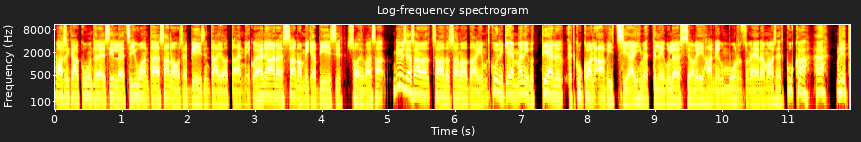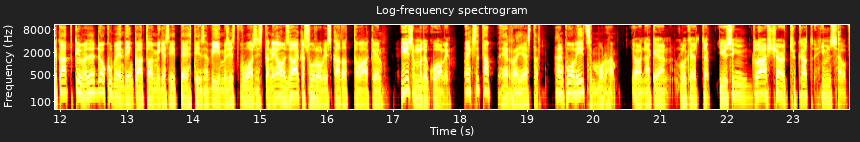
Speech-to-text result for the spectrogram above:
varsinkaan kuuntelee silleen, että se juontaja sanoo sen biisin tai jotain. Niinku. Eihän ne aina edes sano, mikä biisi soi, vai sa- kyllä siellä sanotaankin, mutta kuitenkin en mä niinku tiennyt, että kuka on Avicii ja ihmettelin, kun Lössi oli ihan niinku murtuneena. Mä olisin, että kuka, häh? Mut Sitten kat, kyllä mä sen dokumentin katoin, mikä siitä tehtiin sen viimeisistä vuosista, niin on se aika surullista katsottavaa kyllä. Mihin se muuten kuoli? Eikö se tap... Herra jästä. Hän kuoli itsemurhaan. Joo, näköjään lukee, että using glass shard to cut himself.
